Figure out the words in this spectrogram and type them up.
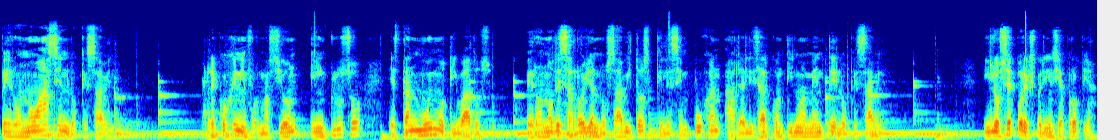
pero no hacen lo que saben. Recogen información e incluso están muy motivados, pero no desarrollan los hábitos que les empujan a realizar continuamente lo que saben. Y lo sé por experiencia propia,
